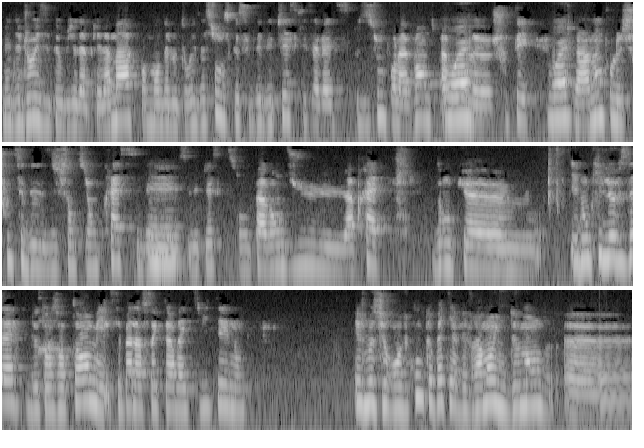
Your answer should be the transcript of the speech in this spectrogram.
Melijo, ils étaient obligés d'appeler la marque pour demander l'autorisation parce que c'était des pièces qu'ils avaient à disposition pour la vente, pas pour le shooter. Généralement, pour le shoot, c'est des échantillons de presse, c'est des, mhm. des, pièces qui sont pas vendues après. Donc, euh, et donc, ils le faisaient de temps en temps, mais c'est pas leur secteur d'activité. Donc, et je me suis rendu compte qu'en fait, il y avait vraiment une demande euh,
